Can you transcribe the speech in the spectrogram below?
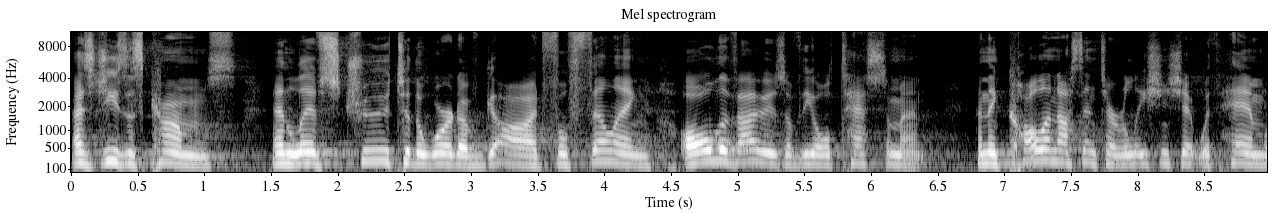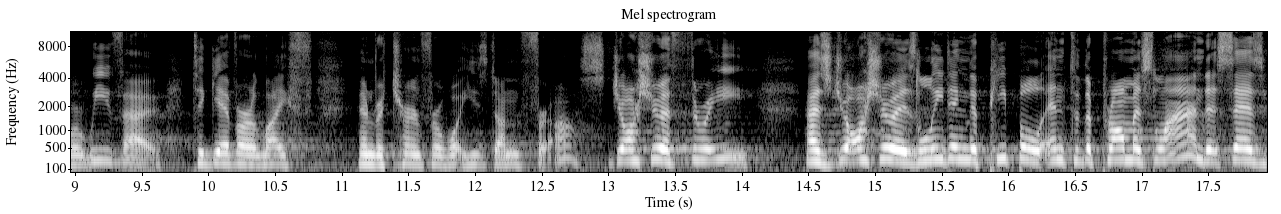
As Jesus comes and lives true to the Word of God, fulfilling all the vows of the Old Testament and then calling us into a relationship with Him where we vow to give our life in return for what He's done for us. Joshua 3, as Joshua is leading the people into the promised land, it says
